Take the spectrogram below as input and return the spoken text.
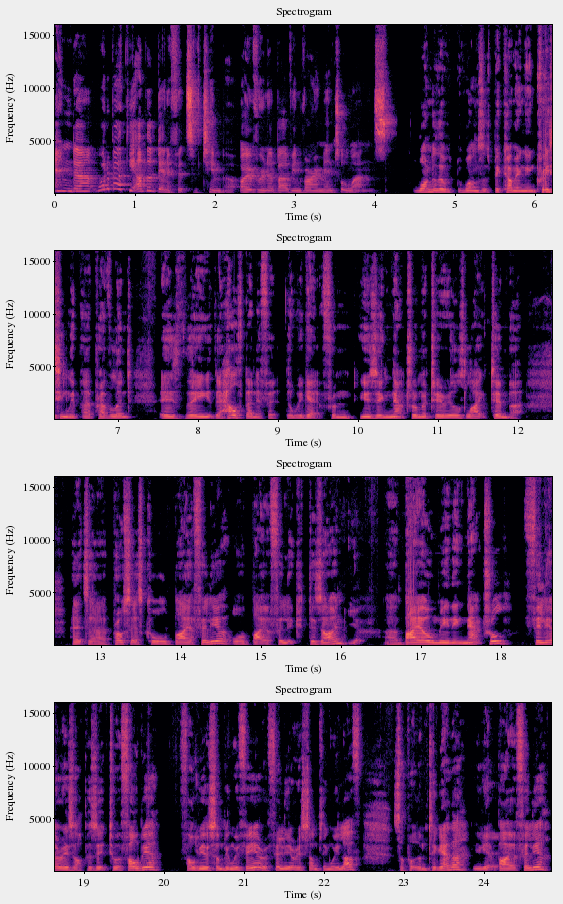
And uh, what about the other benefits of timber over and above environmental ones? One of the ones that's becoming increasingly uh, prevalent is the, the health benefit that we get from using natural materials like timber. It's a process called biophilia or biophilic design. Yep. Uh, bio meaning natural, philia is opposite to a phobia. Phobia is something we fear, a philia is something we love. So put them together, you get Yeah. biophilia.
